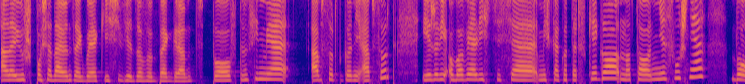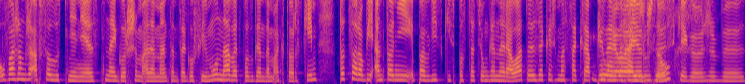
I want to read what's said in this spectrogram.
ale już posiadając jakby jakiś wiedzowy background, bo w tym filmie absurd goni absurd. Jeżeli obawialiście się Miśka Koterskiego, no to niesłusznie, bo uważam, że absolutnie nie jest najgorszym elementem tego filmu, nawet pod względem aktorskim. To, co robi Antoni Pawlicki z postacią generała, to jest jakaś masakra generała Jaruzelskiego, żeby,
